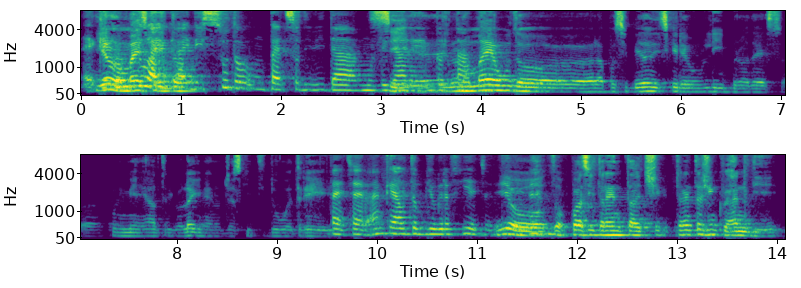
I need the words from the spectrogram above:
Eh, Io non ho mai tu scritto... hai, hai, vissuto un pezzo di vita musicale sì, importante. Non ho mai avuto la possibilità di scrivere un libro adesso. Alcuni miei altri colleghi ne hanno già scritti due, tre. Beh, certo, anche autobiografie. Cioè. Io ho quasi 30, 35 anni di,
